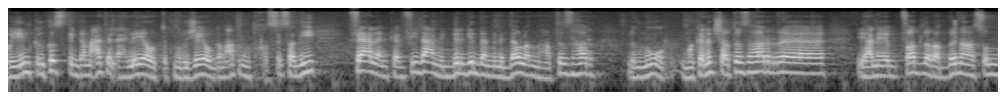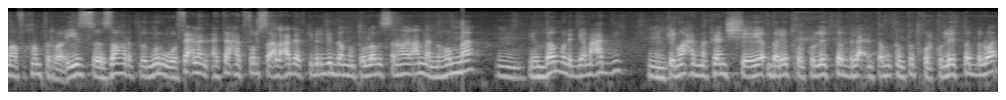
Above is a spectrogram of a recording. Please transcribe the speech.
ويمكن قصة الجامعات الأهلية والتكنولوجية والجامعات المتخصصة دي فعلا كان في دعم كبير جدا من الدولة إنها تظهر. للنور. وما كانتش هتظهر آه، يعني بفضل ربنا ثم فخامة الرئيس ظهرت للنور وفعلا أتاحت فرصة على عدد كبير جدا من طلاب الثانوية العامة إن هم ينضموا للجامعات دي. يمكن واحد ما كانش يقدر يدخل كلية الطب لا أنت ممكن تدخل كلية الطب الوقت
